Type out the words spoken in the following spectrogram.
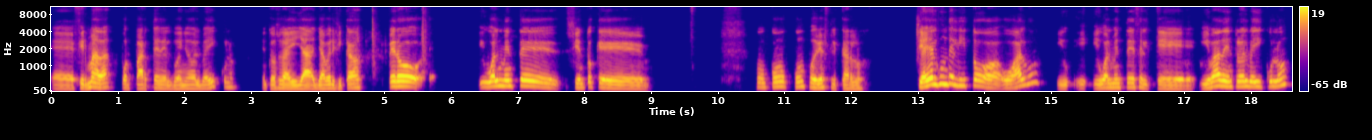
eh, firmada por parte del dueño del vehículo. Entonces ahí ya, ya verificaba. Pero igualmente siento que... ¿Cómo, cómo podría explicarlo? Si hay algún delito o, algo, igualmente es el que iba dentro del vehículo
